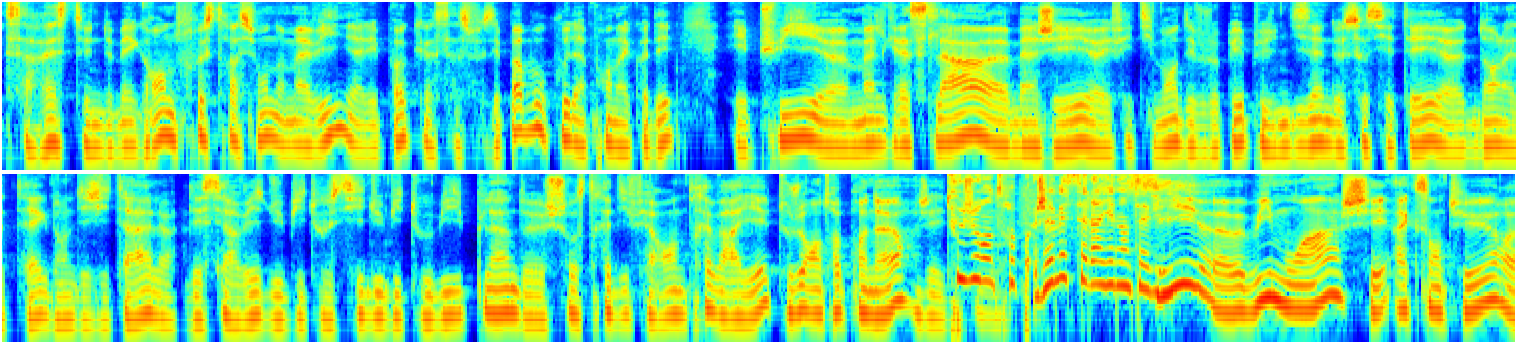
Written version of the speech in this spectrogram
Ça reste une de mes grandes frustrations dans ma vie. À l'époque, ça se faisait pas beaucoup d'apprendre à coder. Et puis, euh, malgré cela, euh, ben, j'ai euh, effectivement développé plus d'une dizaine de sociétés dans la tech, dans le digital, des services du B2C, du B2B, plein de choses très différentes, très variées. Toujours entrepreneur. J'ai toujours entrepreneur. Jamais salarié dans ta si, vie? huit mois chez Accenture,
